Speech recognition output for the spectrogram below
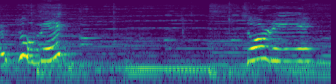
Ay, tubig! Sorry!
